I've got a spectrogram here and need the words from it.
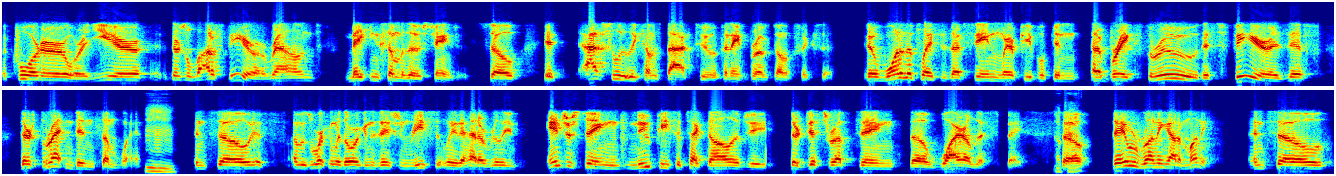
a quarter or a year there's a lot of fear around making some of those changes so it absolutely comes back to if it ain't broke don't fix it you know one of the places i've seen where people can kind of break through this fear is if they're threatened in some way Mm-hmm. and so if I was working with an organization recently that had a really interesting new piece of technology, they're disrupting the wireless space. Okay. So they were running out of money. And so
